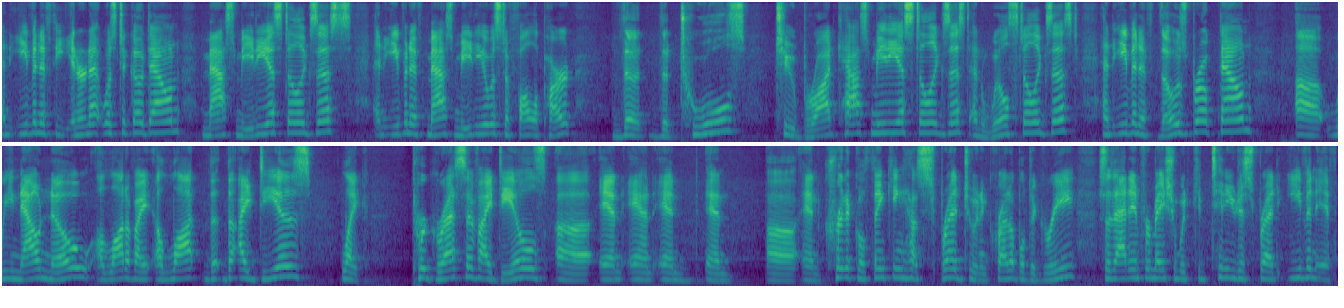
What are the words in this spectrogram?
and even if the internet was to go down, mass media still exists, and even if mass media was to fall apart, the, the tools to broadcast media still exist and will still exist. And even if those broke down, uh, we now know a lot of a lot the, the ideas like progressive ideals uh, and and and and uh, and critical thinking has spread to an incredible degree. So that information would continue to spread even if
